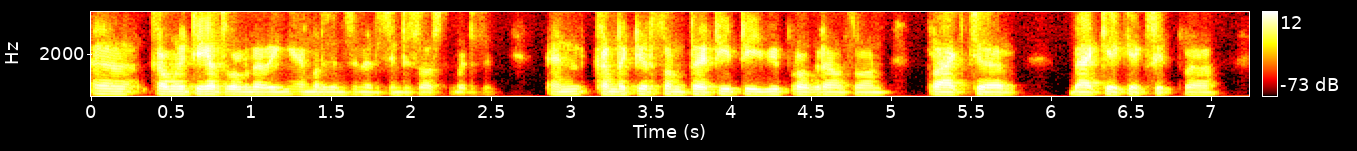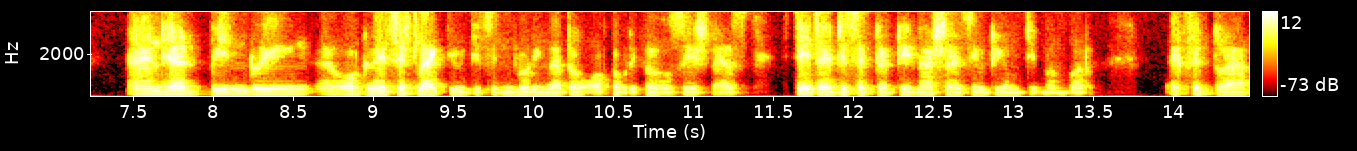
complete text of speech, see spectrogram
uh, community health volunteering, emergency medicine, disaster medicine, and conducted some 30 TV programs on fracture, backache, etc. And had been doing uh, organizational activities, including that of Orthopedic Association as State IT Secretary, National ICT Committee member, etc.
